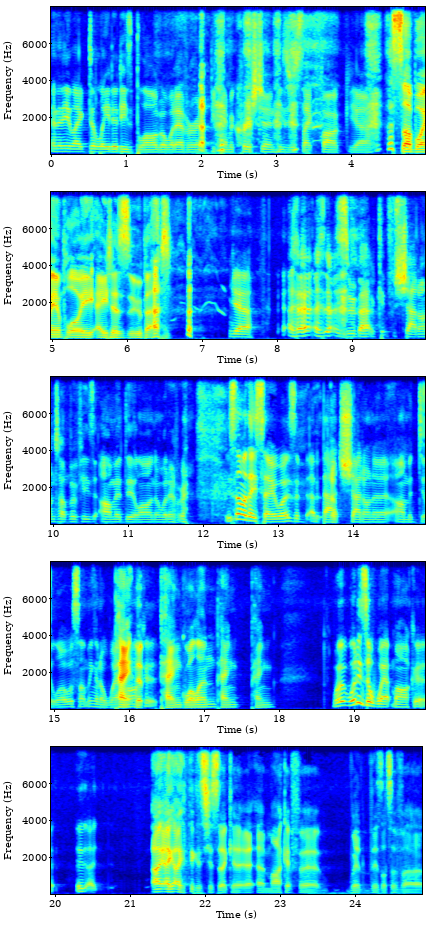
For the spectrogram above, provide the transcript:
And then he like deleted his blog or whatever and became a Christian. He's just like, fuck yeah, a Subway employee ate a Zubat. yeah. a Zubat shat on top of his armadillo or whatever. Isn't that what they say it was? A, a bat shat on an armadillo or something in a wet Pang, the market. pangolin, pang, pang. What what is a wet market? It- uh, I, I, think it's just like a, a market for where there's lots of uh,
